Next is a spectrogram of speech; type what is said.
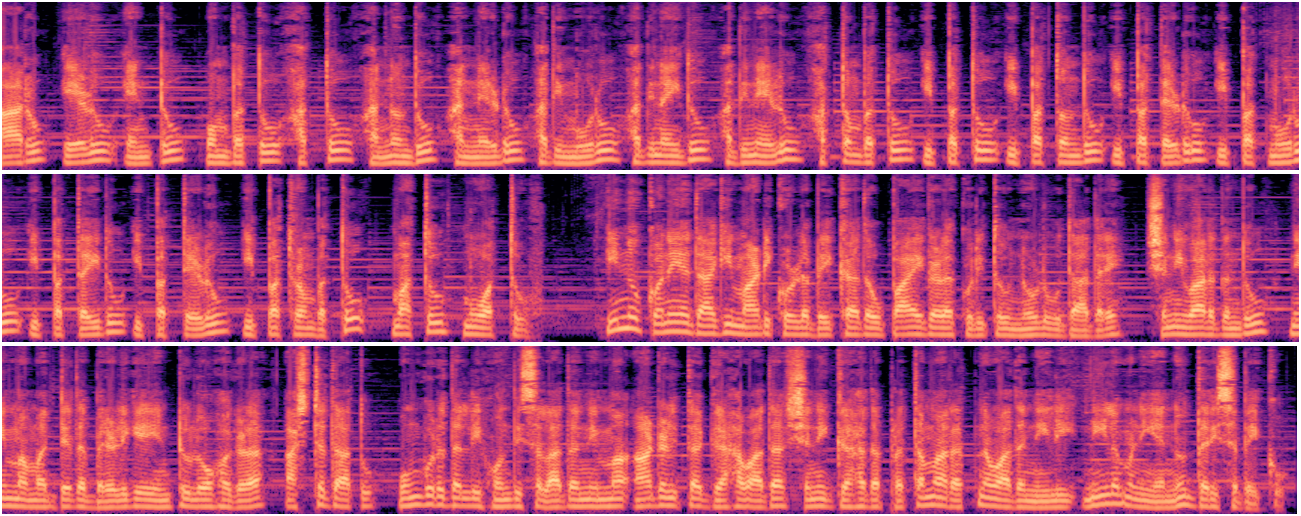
ಆರು, ಏಳು, ಎಂಟು, ಒಂಬತ್ತು, ಹತ್ತು, ಹನ್ನೊಂದು, ಹನ್ನೆರಡು, ಹದಿಮೂರು, ಹದಿನೈದು, ಹದಿನೇಳು, ಹತ್ತೊಂಬತ್ತು, ಇಪ್ಪತ್ತು, ಇಪ್ಪತ್ತೊಂದು, ಇಪ್ಪತ್ತೆರಡು, ಇಪ್ಪತ್ಮೂರು, ಇಪ್ಪತ್ತೈದು, ಇಪ್ಪತ್ತೇಳು, ಇಪ್ಪತ್ತೊಂಬತ್ತು ಮತ್ತು ಮೂವತ್ತು. ಇನ್ನು ಕೊನೆಯದಾಗಿ ಮಾಡಿಕೊಳ್ಳಬೇಕಾದ ಉಪಾಯಗಳ ಕುರಿತು ನೋಡುವುದಾದರೆ, ಶನಿವಾರದಂದು ನಿಮ್ಮ ಮಧ್ಯದ ಬೆರಳಿಗೆ ಎಂಟು ಲೋಹಗಳ ಅಷ್ಟಧಾತು ಉಂಗುರದಲ್ಲಿ ಹೊಂದಿಸಲಾದ ನಿಮ್ಮ ಆಡಳಿತ ಗ್ರಹವಾದ ಶನಿಗ್ರಹದ ಪ್ರಥಮ ರತ್ನವಾದ ನೀಲಿ, ನೀಲಮಣಿಯನ್ನು ಧರಿಸಬೇಕು.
